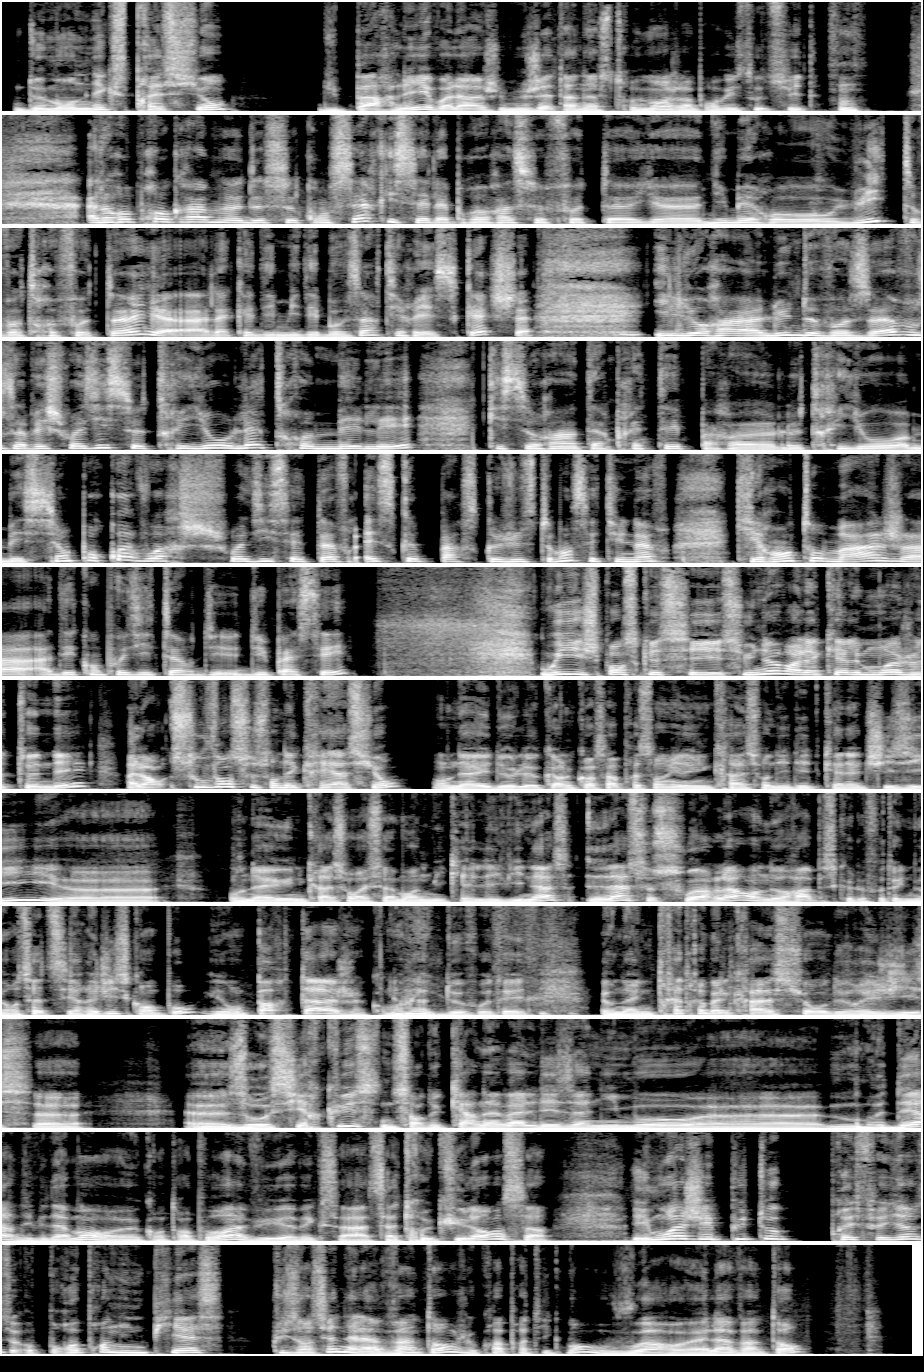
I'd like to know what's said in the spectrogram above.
de mon expression du parler. Voilà, je me jette un instrument, j'improvise tout de suite. Alors au programme de ce concert qui célébrera ce fauteuil euh, numéro 8, votre fauteuil à l'Académie des Beaux-Arts Thierry Sketch, il y aura l'une de vos œuvres. Vous avez choisi ce trio Lettres mêlées qui sera interprété par euh, le trio Messian. Pourquoi avoir choisi cette œuvre? Est-ce que parce que justement c'est une œuvre qui rend hommage à, des compositeurs du, passé? Oui, je pense que c'est une œuvre à laquelle moi je tenais. Alors souvent ce sont des créations. On a eu le concert précédent, il y a eu une création d'idées de Canachisi. Euh, on a eu une création récemment de Michael Levinas. Là, ce soir-là, on aura, parce que le fauteuil numéro 7, c'est Régis Campo, et on partage, comme on a deux fauteuils, et on a une très très belle création de Régis euh, euh Zoo Circus, une sorte de carnaval des animaux euh, moderne, évidemment, euh, contemporain, vu avec sa, sa truculence. Et moi, j'ai plutôt préféré pour reprendre une pièce plus ancienne, elle a 20 ans, je crois pratiquement, voire elle a 20 ans,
